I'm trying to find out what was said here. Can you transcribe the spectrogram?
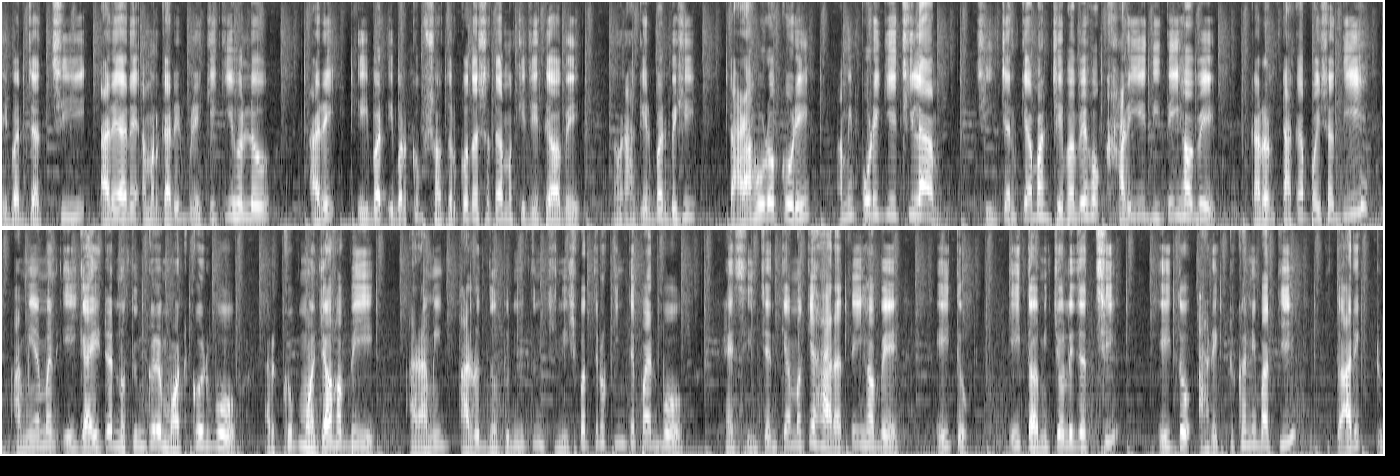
এবার যাচ্ছি। আরে আরে, আমার গাড়ির ব্রেকে কি হলো? আরে, এইবার, এবার খুব সতর্কতার সাথে আমাকে যেতে হবে। কারণ আগের বার বেশি তাড়াহুড়ো করে আমি পড়ে গিয়েছিলাম। সিনচানকে আমার যেভাবে হোক হারিয়ে দিতেই হবে। কারণ টাকা পয়সা দিয়ে আমি আমার এই গাড়িটা নতুন করে মট করব আর খুব মজা হবে। আর আমি আরও নতুন নতুন জিনিসপত্র কিনতে পারব। হ্যাঁ সিনচানকে আমাকে হারাতেই হবে। এই তো এই তো আমি চলে যাচ্ছি। এই তো আরেকটুখানি বাকি। তো, আরেকটু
